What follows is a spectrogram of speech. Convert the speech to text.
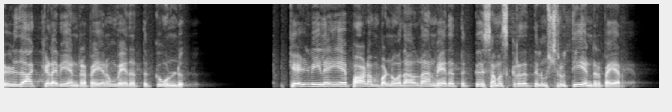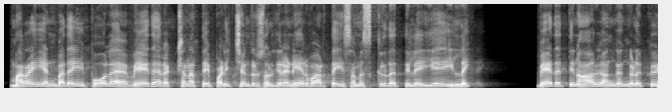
எழுதா கிளவி என்ற பெயரும் வேதத்துக்கு உண்டு. கேள்வியிலேயே பாடம் பண்ணுவதால் தான் வேதத்துக்கு சமஸ்கிருதத்திலும் ஸ்ருதி என்று பெயர். மறை என்பதை போல வேத ரட்சணத்தை பளிச்சென்று சொல்கிற நேர்வார்த்தை சமஸ்கிருதத்திலேயே இல்லை. வேதத்தின் ஆறு அங்கங்களுக்கு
